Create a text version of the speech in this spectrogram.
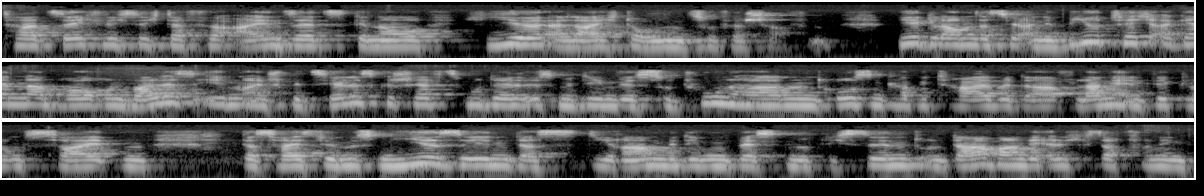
tatsächlich sich dafür einsetzt, genau hier Erleichterungen zu verschaffen. Wir glauben, dass wir eine Biotech-Agenda brauchen, weil es eben ein spezielles Geschäftsmodell ist, mit dem wir es zu tun haben, großen Kapitalbedarf, lange Entwicklungszeiten. Das heißt, wir müssen hier sehen, dass die Rahmenbedingungen bestmöglich sind. Und da waren wir ehrlich gesagt von den,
